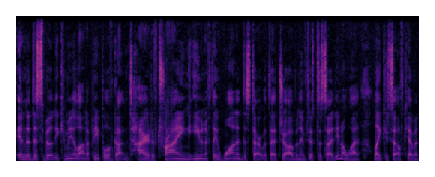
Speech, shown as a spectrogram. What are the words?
in the disability community, a lot of people have gotten tired of trying, even if they wanted to start with that job, and they've just decided, you know what, like yourself, Kevin,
